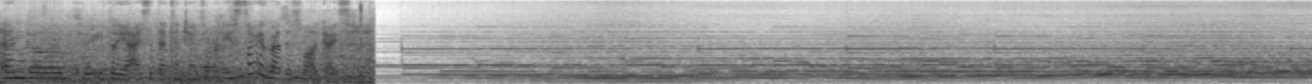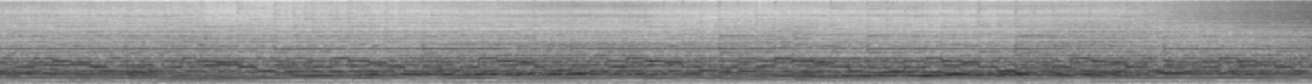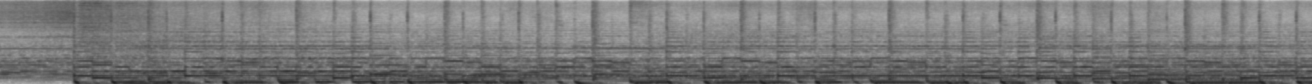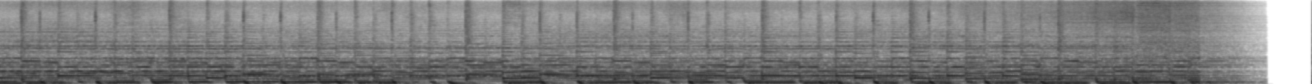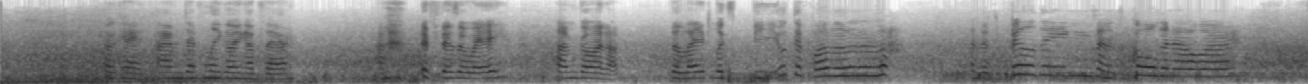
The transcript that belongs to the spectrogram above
and go to Ito yeah I said that 10 times already. Sorry about this vlog guys definitely going up there. Uh, if there's a way, I'm going up. The light looks beautiful. And there's buildings and it's golden hour.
